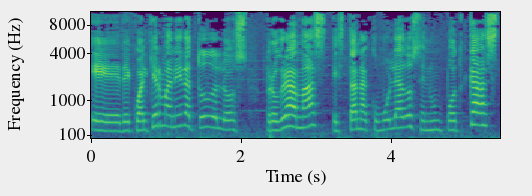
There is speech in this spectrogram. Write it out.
Eh, de cualquier manera, todos los programas están acumulados en un podcast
